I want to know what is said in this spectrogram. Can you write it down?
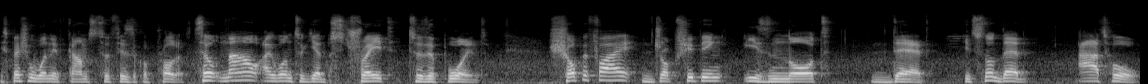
especially when it comes to physical products. So now I want to get straight to the point. Shopify dropshipping is not dead. It's not dead at all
